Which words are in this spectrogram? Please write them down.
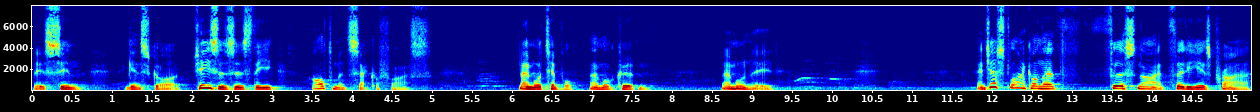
their sin against God. Jesus is the ultimate sacrifice. No more temple, no more curtain, no more need. And just like on that first night, 30 years prior,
